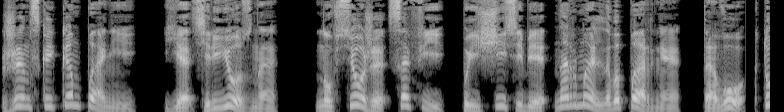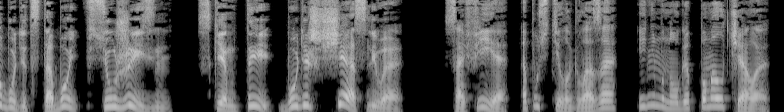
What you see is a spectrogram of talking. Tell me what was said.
женской компании. Я серьезно. Но все же, Софи, поищи себе нормального парня. Того, кто будет с тобой всю жизнь, с кем ты будешь счастлива. София опустила глаза и немного помолчала.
